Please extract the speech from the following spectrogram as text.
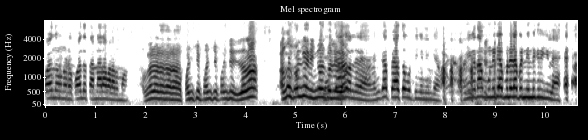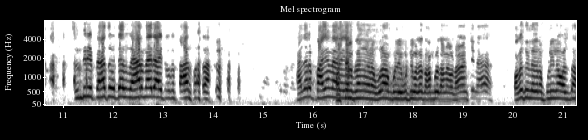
குழந்தை உன்னோட குழந்தை தன்னாரா வளருமா? பஞ்சு பஞ்சு பஞ்சு. இதெல்லாம் அங்க சொல்லி இங்க வந்து சொல்லி எங்க சொல்லுறேன்? எங்க பேச விட்டீங்க நீங்க? நீங்க தான் முன்னாடியே முன்னாடியே போய் நின்னுக்கிறீங்களே. சுந்தரிய பேச விட்டு அது வேற மாதிரி ஆயிட்டு இருக்கும் தாறுமாறா அதர பயம் வேற. ஊரா புள்ளி ஊட்டி வளர்த்தா தாம்பூல தானே நான் நினைச்சேன் பக்கத்துல இருக்கிற புள்ளிங்களாம் வளர்த்தா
